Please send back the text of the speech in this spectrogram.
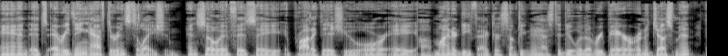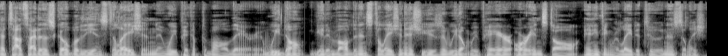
And it's everything after installation. And so, if it's a, a product issue or a, uh minor defect or something that has to do with a repair or an adjustment that's outside of the scope of the installation, then we pick up the ball there. We don't get involved in installation issues and we don't repair or install anything related to an installation.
